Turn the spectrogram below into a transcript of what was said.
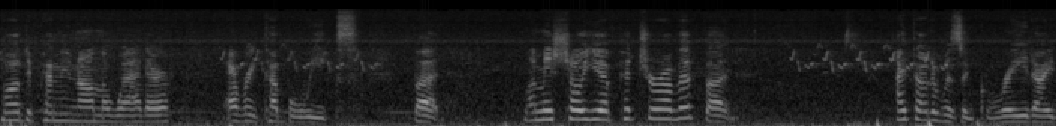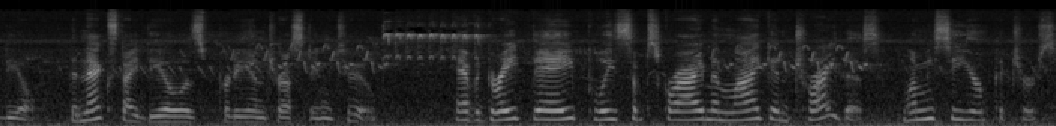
well, depending on the weather, every couple weeks. But let me show you a picture of it, but I thought it was a great ideal. The next ideal is pretty interesting too. Have a great day. Please subscribe and like and try this. Let me see your pictures.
